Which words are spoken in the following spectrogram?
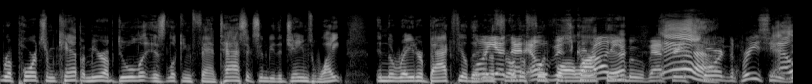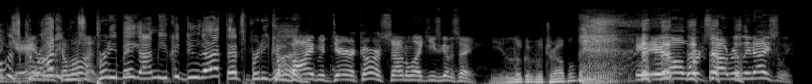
reports from camp, Ameer Abdullah is looking fantastic. It's going to be the James White in the Raider backfield. They're well, going to throw the Elvis football out karate there. move after yeah. he scored in the preseason Elvis game. karate Come moves on. are pretty big. I mean, you could do that. That's pretty good. Combined with Derek Carr, sounded like he's going to say, "You looking for trouble?" it, it all works out really nicely.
